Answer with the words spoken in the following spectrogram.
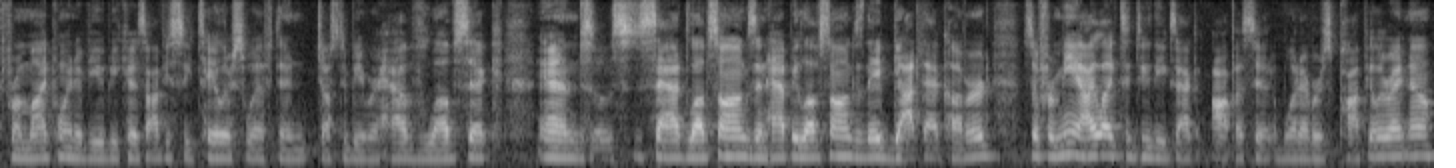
from my point of view because obviously taylor swift and justin bieber have lovesick and sad love songs and happy love songs they've got that covered so for me i like to do the exact opposite of whatever's popular right now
